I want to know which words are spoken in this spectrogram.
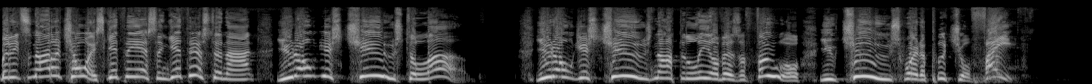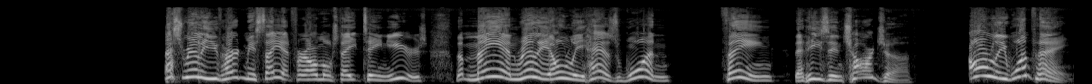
But it's not a choice. Get this and get this tonight. You don't just choose to love. You don't just choose not to live as a fool. You choose where to put your faith. That's really, you've heard me say it for almost 18 years, that man really only has one thing that he's in charge of. Only one thing.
